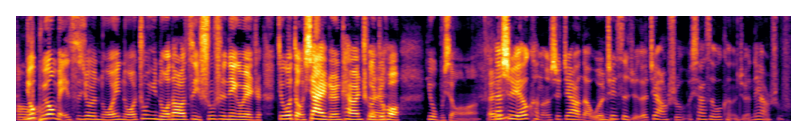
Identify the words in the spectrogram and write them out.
你就不用每一次就是挪一挪，终于挪到了自己舒适那个位置，结果等下一个人开完车之后。又不行了，但是也有可能是这样的。我这次觉得这样舒服，下次我可能觉得那样舒服。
